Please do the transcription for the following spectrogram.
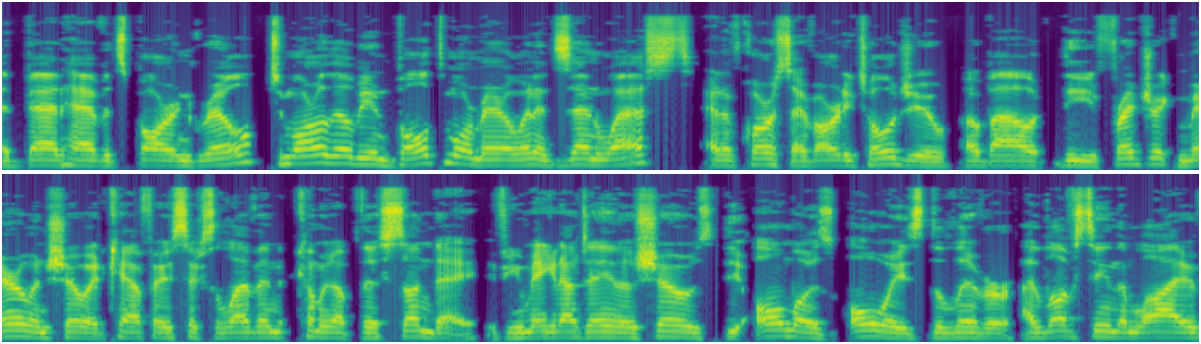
at Bad Habits Bar and Grill. Tomorrow they'll be in Baltimore, Maryland at Zen West. And of course, I've already told you about the Frederick, Maryland show at Cafe 611 coming up this Sunday. If you make it out to any of those shows, the Almas always deliver. I love seeing them live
